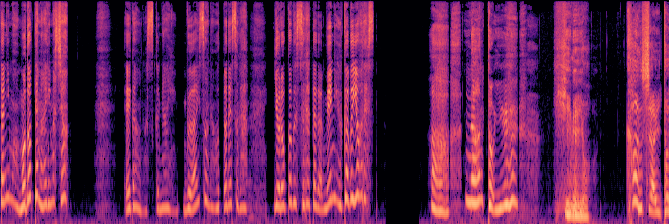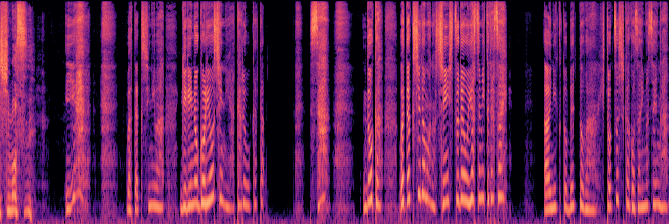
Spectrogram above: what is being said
日にも戻ってまいりましょう。笑顔の少ない不愛想な夫ですが喜ぶ姿が目に浮かぶようです。ああなんという姫よ感謝いたします。いえ私には義理のご両親にあたるお方。さあどうか私どもの寝室でお休みください。あいにくとベッドは一つしかございませんが。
